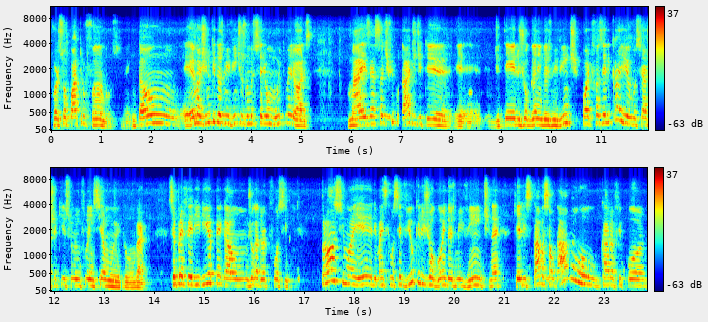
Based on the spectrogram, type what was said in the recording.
Forçou 4 fumbles. Né? Então, eu imagino que em 2020 os números seriam muito melhores. Mas essa dificuldade de ter, é, de ter ele jogando em 2020 pode fazer ele cair. Você acha que isso não influencia muito, Humberto? Você preferiria pegar um jogador que fosse próximo a ele, mas que você viu que ele jogou em 2020, né? Que ele estava saudável ou o cara ficou.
